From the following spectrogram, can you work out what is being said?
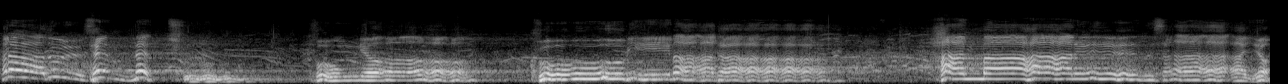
하나 둘 셋넷. 풍령 구비마다 한마는 사연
